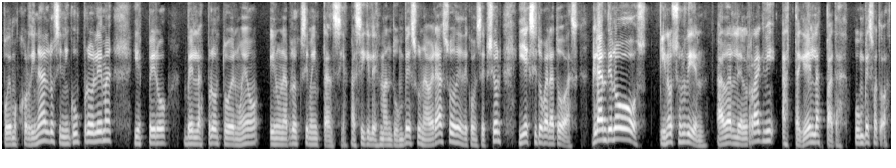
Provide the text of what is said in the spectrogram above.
podemos coordinarlo sin ningún problema y espero verlas pronto de nuevo en una próxima instancia. Así que les mando un beso, un abrazo desde Concepción y éxito para todas. ¡Grande los! Y no se olviden a darle al rugby hasta que den las patas. Un beso a todas.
